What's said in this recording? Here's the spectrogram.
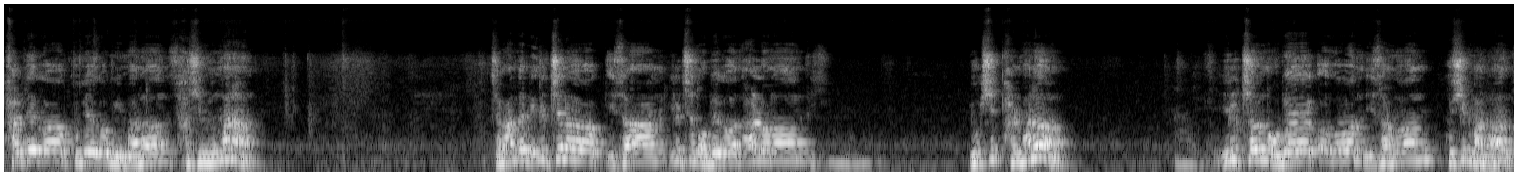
800억, 900억 미만은 46만원 정한다면 1천억 이상 1,500원 알로는 68만원 아, 이제 1,500억 원 이상은 90만원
